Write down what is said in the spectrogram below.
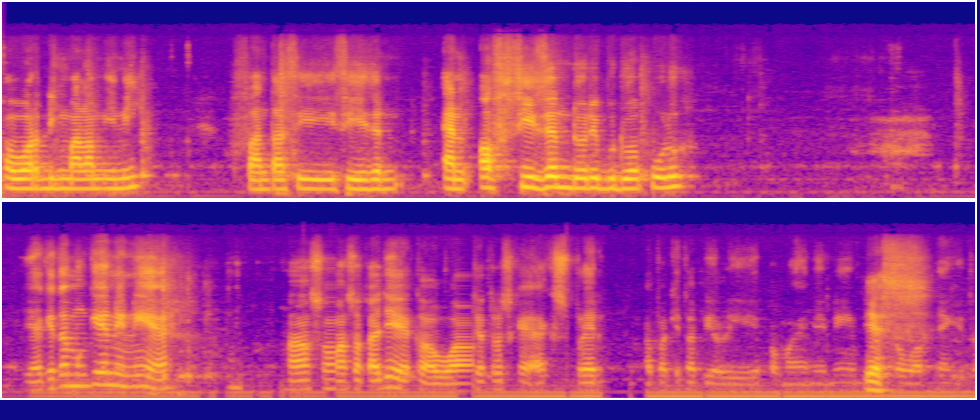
awarding malam ini? Fantasy season end of season 2020. ya kita mungkin ini ya langsung masuk aja ya ke awardnya terus kayak explain apa kita pilih pemain ini buat Yes. awardnya gitu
